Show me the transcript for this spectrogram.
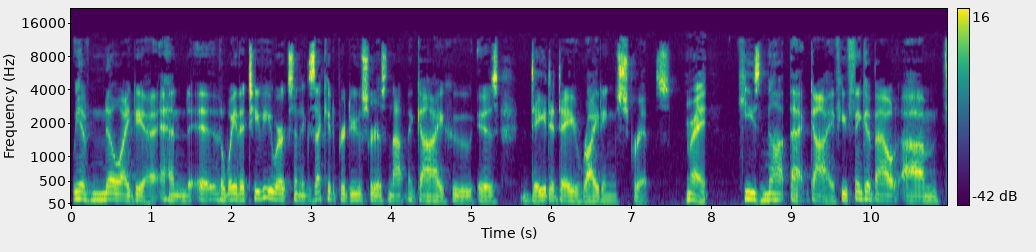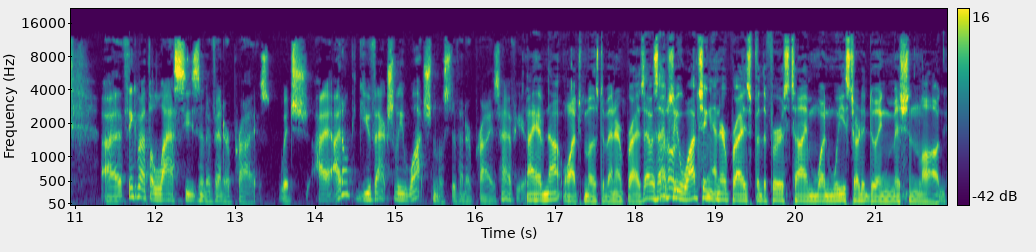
We have no idea. And uh, the way that TV works, an executive producer is not the guy who is day to day writing scripts. Right. He's not that guy. If you think about um, uh, think about the last season of Enterprise, which I, I, don't think you've actually watched most of Enterprise, have you? I have not watched most of Enterprise. I was actually watching Enterprise for the first time when we started doing Mission Log.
